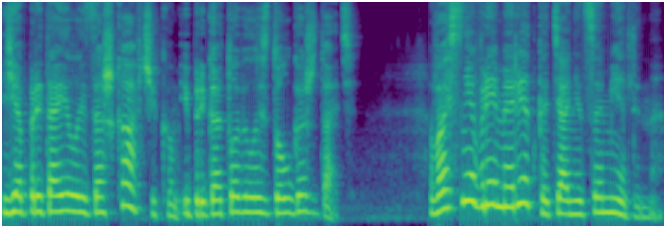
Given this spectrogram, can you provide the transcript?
Я притаилась за шкафчиком и приготовилась долго ждать. Во сне время редко тянется медленно.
